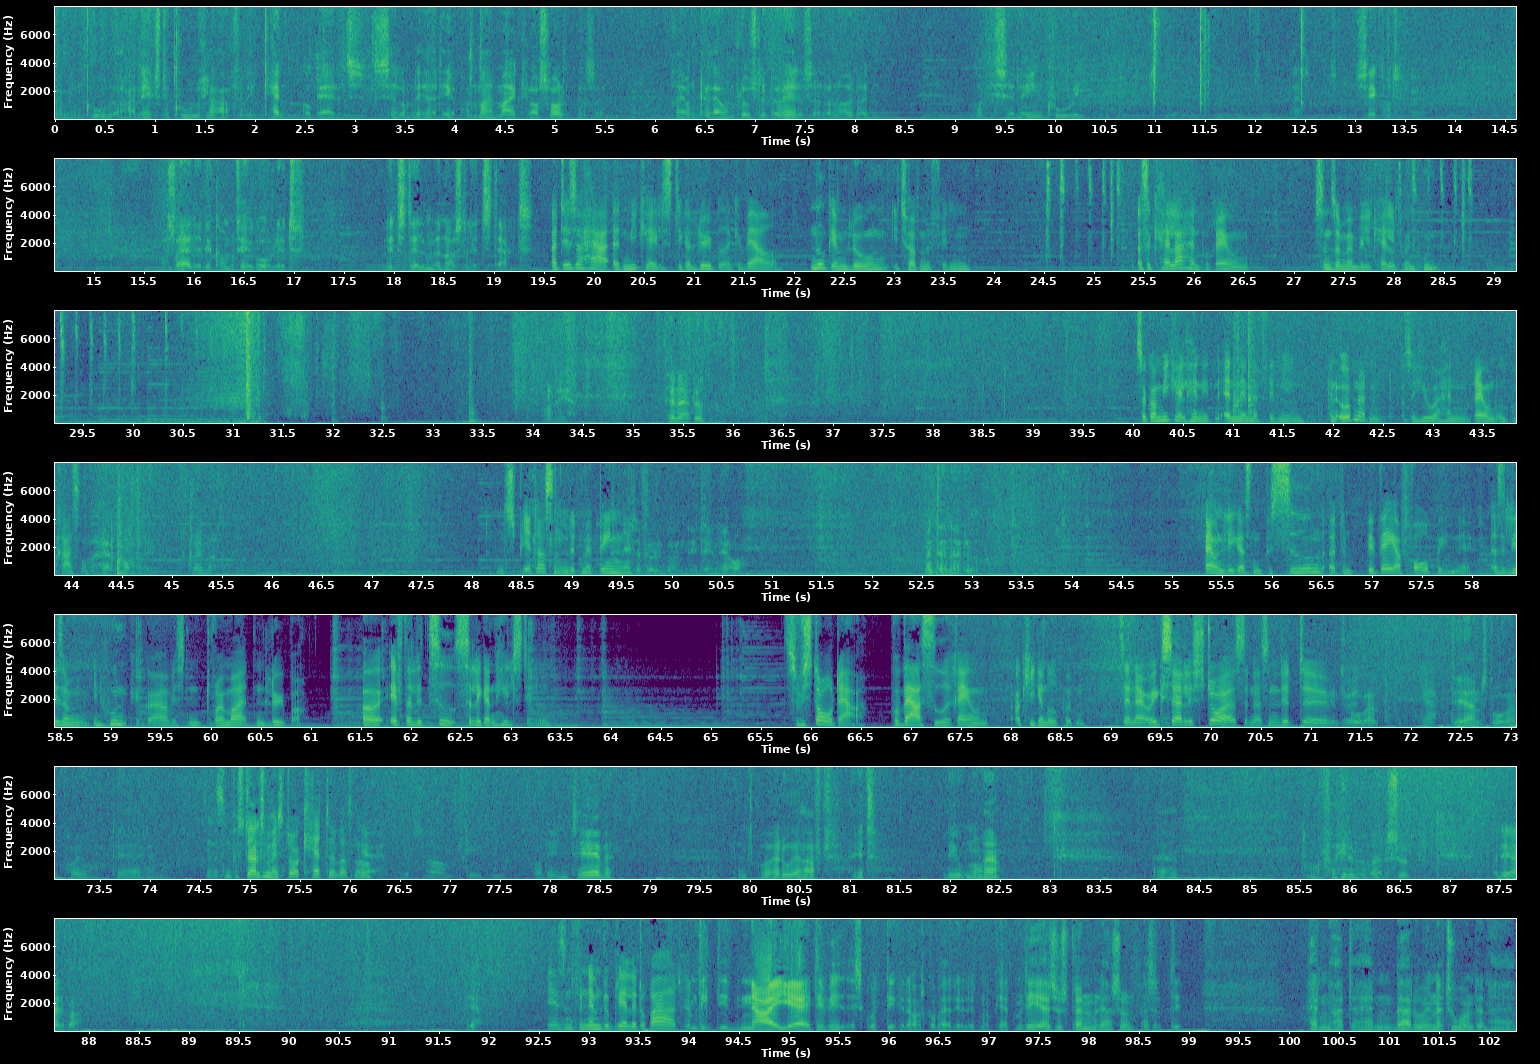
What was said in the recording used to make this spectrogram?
med min kugle, og har en ekstra kugle klar, for det kan gå galt, selvom det her det er på meget, meget klods hold. Altså, reven kan lave en pludselig bevægelse eller noget derinde. Og vi sætter en kugle i. Sådan, sådan sikkert. Og så er det, det kommer til at gå lidt, lidt stille, men også lidt stærkt. Og det er så her, at Michael stikker løbet af geværet ned gennem lågen i toppen af fælden. Og så kalder han på reven, sådan som man ville kalde på en hund. Og det, den er død. Så går Michael hen i den anden ende af fælden. Han åbner den, og så hiver han reven ud på græsset. Og her kommer det. Grimme. Den spjætter sådan lidt med benene. Selvfølgelig gør den det. Det er nerver. Men den er død. Reven ligger sådan på siden, og den bevæger forbenene. Altså ligesom en hund kan gøre, hvis den drømmer, at den løber. Og efter lidt tid, så ligger den helt stille. Så vi står der på hver side af reven og kigger ned på den. Den er jo ikke særlig stor, altså den er sådan lidt... Øh, Det er en stor valp. Ja. Det er en stor valp, prøve. Det er ikke andet. Så er det sådan på størrelse med en stor kat eller sådan noget. Ja, lidt større måske. Og det er en tæve. Den skulle været ud og haft et liv nu her. Øh. Og for helvede, hvor er det synd. Og det er det bare. Det er sådan fornemt, du bliver lidt rørt. Jamen, det, det, nej, ja, det ved jeg sgu ikke. Det kan da også godt være, det er lidt noget pjat. Men det, jeg synes fandme, det er sundt. Altså, det, har den, har, har den været ude i naturen, den har,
